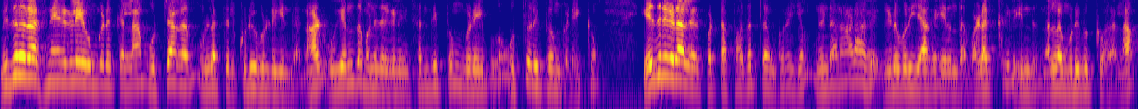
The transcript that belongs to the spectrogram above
மிதுனராசி நேயர்களே உங்களுக்கெல்லாம் உற்சாகம் உள்ளத்தில் குடிகொள்ளுகின்ற நாள். உயர்ந்த மனிதர்களின் சந்திப்பும் கிடைப்பும் ஒத்துழைப்பும் கிடைக்கும். எதிரிகளால் ஏற்பட்ட பதற்றம் குறையும். நீண்ட நாளாக இழுபறியாக இருந்த வழக்குகள் இன்று நல்ல முடிவுக்கு வரலாம்.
